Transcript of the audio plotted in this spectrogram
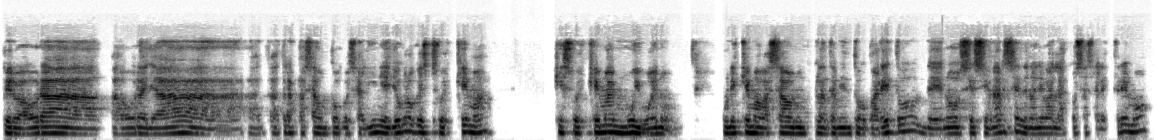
pero ahora, ahora ya ha, traspasado un poco esa línea. Yo creo que su esquema, que su esquema es muy bueno. Un esquema basado en un planteamiento pareto, de no obsesionarse, de no llevar las cosas al extremo,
